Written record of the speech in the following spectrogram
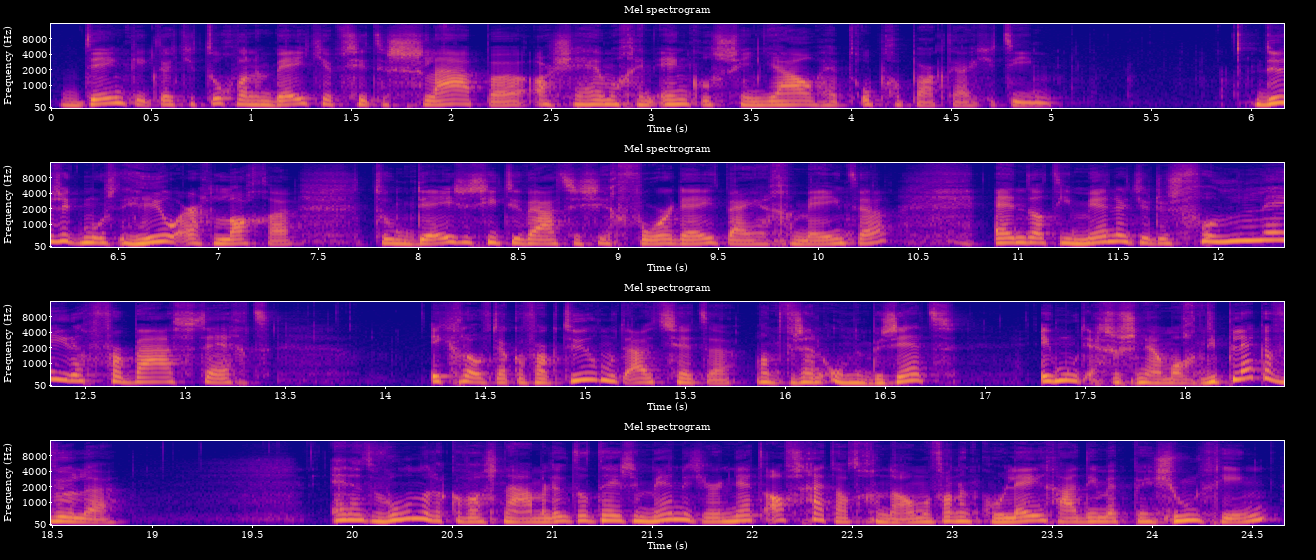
denk ik dat je toch wel een beetje hebt zitten slapen als je helemaal geen enkel signaal hebt opgepakt uit je team. Dus ik moest heel erg lachen toen deze situatie zich voordeed bij een gemeente. En dat die manager dus volledig verbaasd zegt: Ik geloof dat ik een factuur moet uitzetten, want we zijn onderbezet. Ik moet echt zo snel mogelijk die plekken vullen. En het wonderlijke was namelijk dat deze manager net afscheid had genomen van een collega die met pensioen ging.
